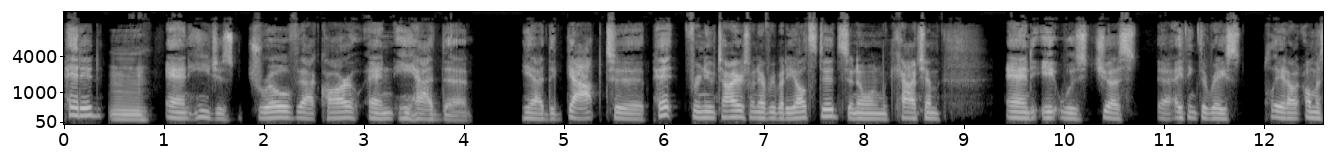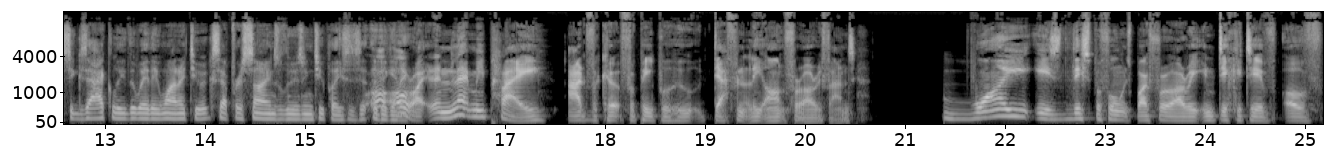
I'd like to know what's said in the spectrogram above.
pitted mm. and he just drove that car and he had the he had the gap to pit for new tires when everybody else did so no one would catch him and it was just uh, i think the race played out almost exactly the way they wanted to except for Sainz losing two places at the oh, beginning all right and let me play advocate for people who definitely aren't ferrari fans why is this performance by ferrari indicative of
